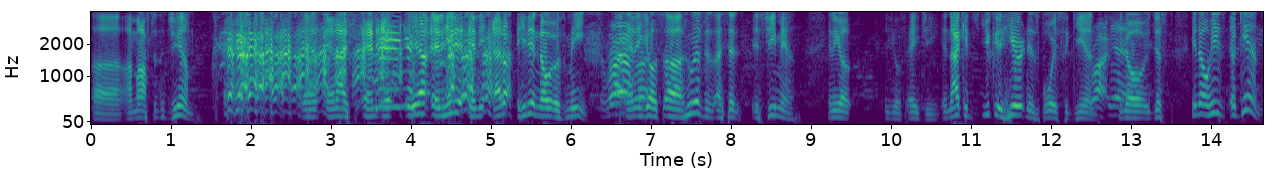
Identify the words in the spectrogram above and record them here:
uh, I'm off to the gym. and, and I and it- yeah, and he did, and he, I don't, he didn't know it was me. Right, and he right. goes, uh, who is this? I said, it's G Man. And he goes. He goes, "Ag," and I could, you could hear it in his voice again. Right. You know, just, you know, he's again,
